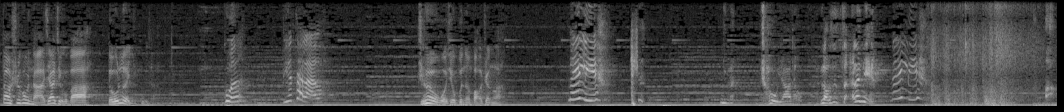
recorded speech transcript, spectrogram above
到时候哪家酒吧都乐意雇他。滚！别再来了。这我就不能保证了。梅里，你们臭丫头，老子宰了你！梅里。啊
